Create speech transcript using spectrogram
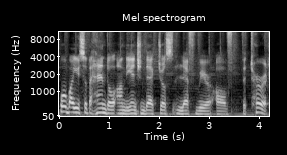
or by use of the handle on the engine deck just left rear of the turret.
